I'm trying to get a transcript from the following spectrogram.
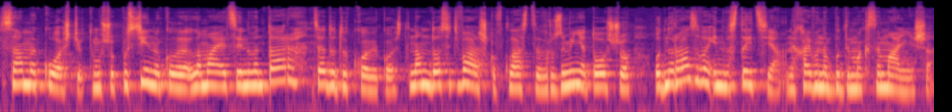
Саме коштів, тому що постійно, коли ламається інвентар, це додаткові кошти. Нам досить важко вкласти в розуміння того, що одноразова інвестиція, нехай вона буде максимальніша,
